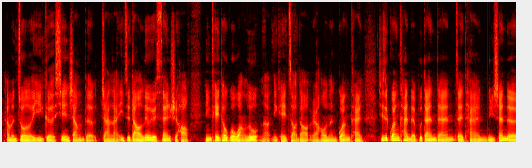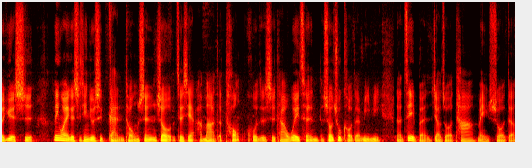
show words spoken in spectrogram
他们做了一个线上的展览，一直到六月三十号，您可以透过网络啊，你可以找到，然后能观看。其实观看的不单单在谈女生的月事。另外一个事情就是感同身受这些阿嬷的痛，或者是她未曾说出口的秘密。那这本叫做《她没说的》。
